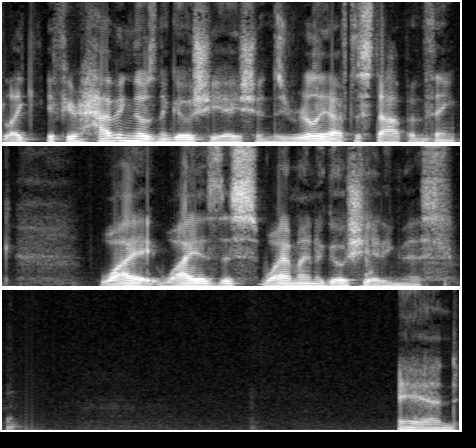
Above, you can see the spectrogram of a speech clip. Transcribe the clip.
Like if you're having those negotiations, you really have to stop and think, why why is this why am I negotiating this? And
